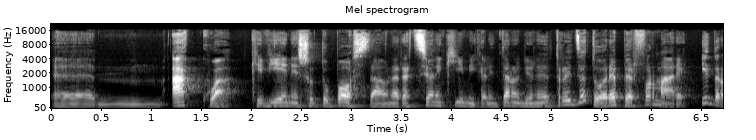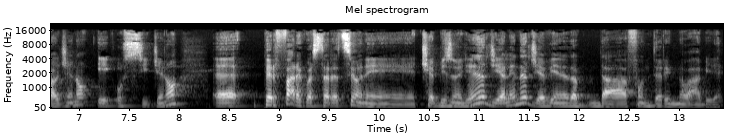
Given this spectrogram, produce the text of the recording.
ehm, acqua che viene sottoposta a una reazione chimica all'interno di un elettrolizzatore per formare idrogeno e ossigeno. Eh, per fare questa reazione c'è bisogno di energia, l'energia viene da, da fonte rinnovabile.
